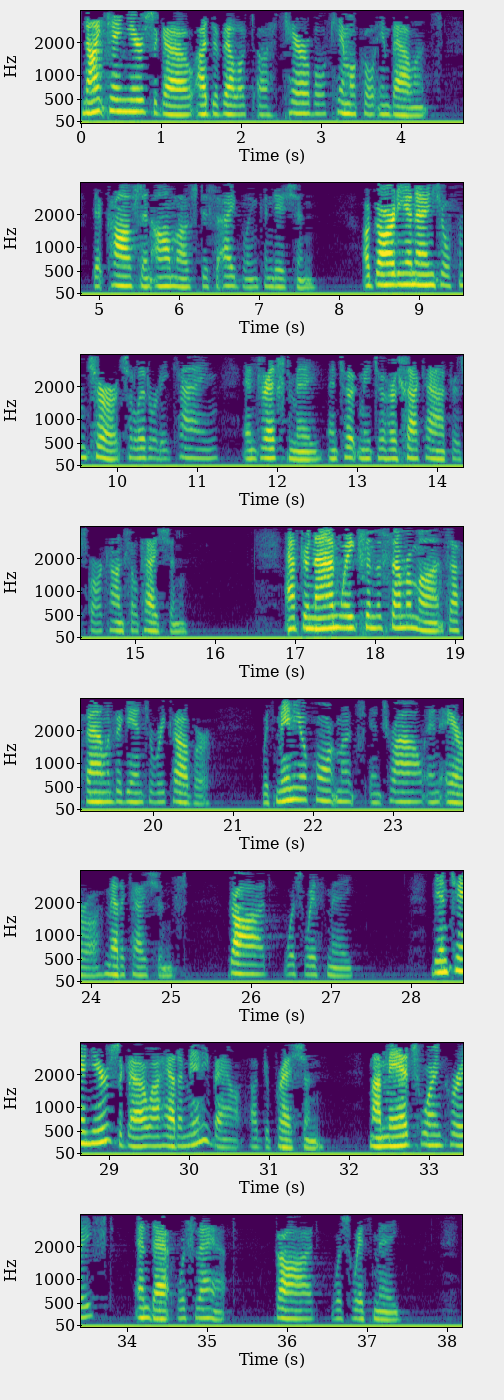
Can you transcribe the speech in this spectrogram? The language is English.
19 years ago, I developed a terrible chemical imbalance that caused an almost disabling condition. A guardian angel from church literally came and dressed me and took me to her psychiatrist for a consultation. After nine weeks in the summer months, I finally began to recover with many appointments and trial and error medications. God was with me. Then 10 years ago, I had a mini bout of depression. My meds were increased, and that was that. God was with me.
